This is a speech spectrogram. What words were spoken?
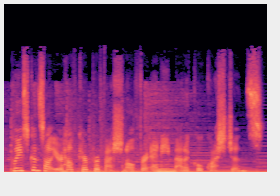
Please consult your healthcare professional for any medical questions.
